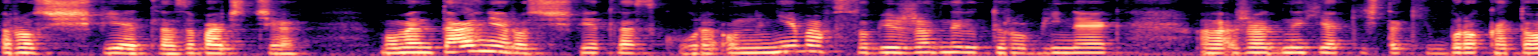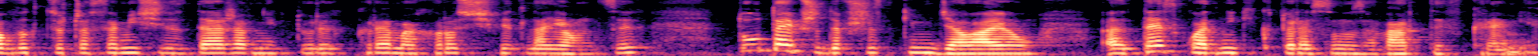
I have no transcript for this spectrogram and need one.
rozświetla, zobaczcie, momentalnie rozświetla skórę. On nie ma w sobie żadnych drobinek, żadnych jakichś takich brokatowych, co czasami się zdarza w niektórych kremach rozświetlających. Tutaj przede wszystkim działają e, te składniki, które są zawarte w kremie.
